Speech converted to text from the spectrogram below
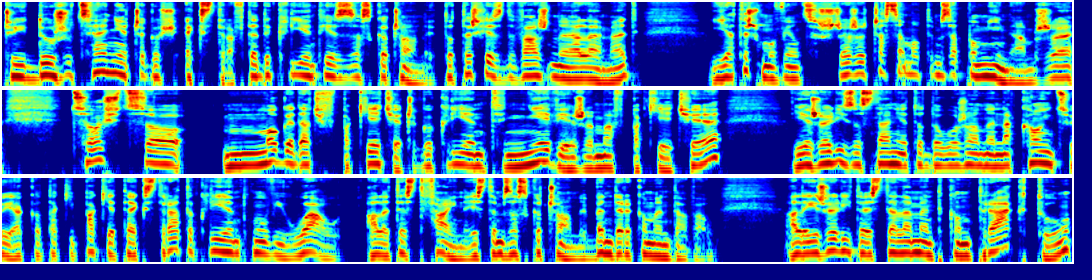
czyli dorzucenie czegoś ekstra. Wtedy klient jest zaskoczony. To też jest ważny element. Ja też mówiąc szczerze, czasem o tym zapominam, że coś, co mogę dać w pakiecie, czego klient nie wie, że ma w pakiecie, jeżeli zostanie to dołożone na końcu jako taki pakiet ekstra, to klient mówi: Wow, ale to jest fajne, jestem zaskoczony, będę rekomendował. Ale jeżeli to jest element kontraktu,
